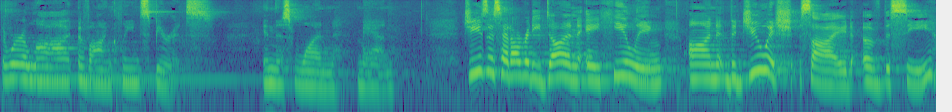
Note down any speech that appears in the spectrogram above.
there were a lot of unclean spirits in this one man. Jesus had already done a healing on the Jewish side of the sea.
